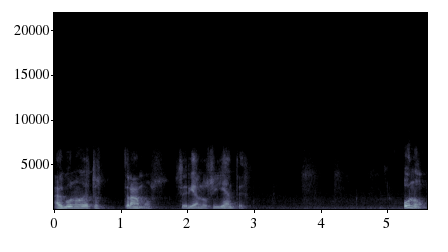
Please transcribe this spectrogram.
Algunos de estos tramos serían los siguientes. 1.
